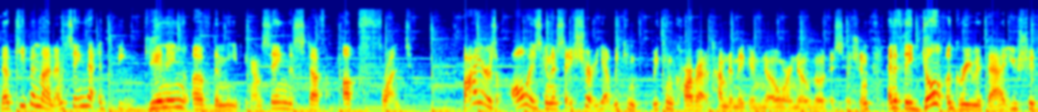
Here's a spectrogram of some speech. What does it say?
Now, keep in mind, I'm saying that at the beginning of the meeting. I'm saying this stuff up front. Buyer's always going to say, "Sure, yeah, we can we can carve out time to make a no or no go decision." And if they don't agree with that, you should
